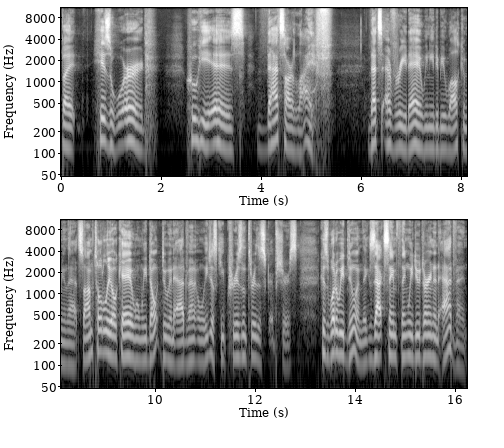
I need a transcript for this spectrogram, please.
but His Word, who He is, that's our life that's every day. We need to be welcoming that. So I'm totally okay when we don't do an Advent and we just keep cruising through the scriptures. Because what are we doing? The exact same thing we do during an Advent.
